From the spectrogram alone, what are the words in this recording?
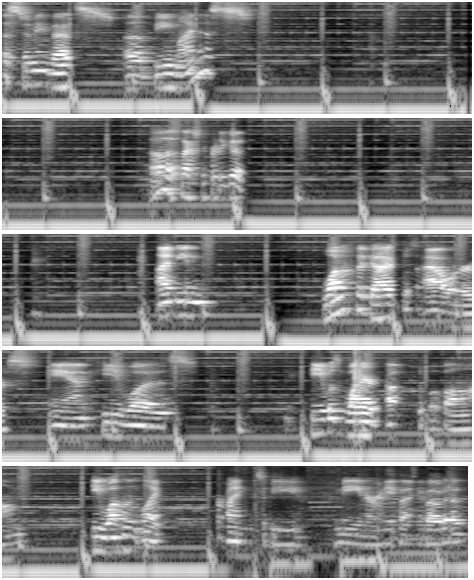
Assuming that's a B minus. Oh, that's actually pretty good. I mean, one of the guys was ours, and he was he was wired up to a bomb. He wasn't like trying to be mean or anything about it.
